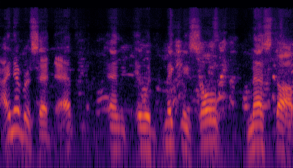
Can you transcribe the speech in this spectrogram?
I never said that and it would make me so messed up.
